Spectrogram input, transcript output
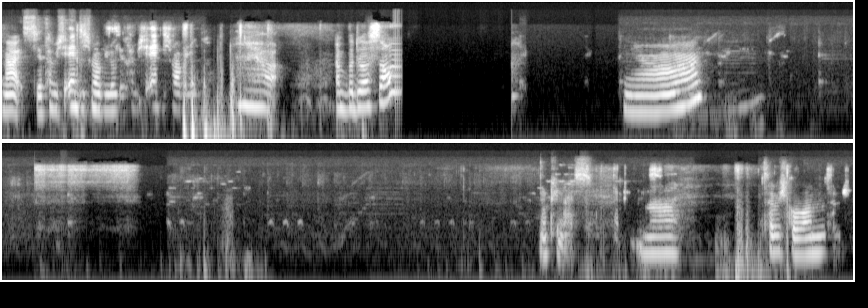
Nice, jetzt habe ich endlich mal Glück. Jetzt habe ich endlich mal Glück. Ja. Aber du hast auch. Ja. Okay, nice. Ja. Jetzt habe ich gewonnen. Ich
